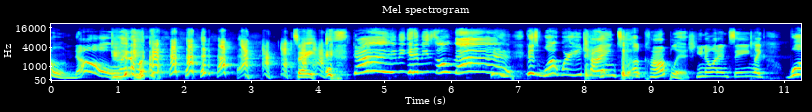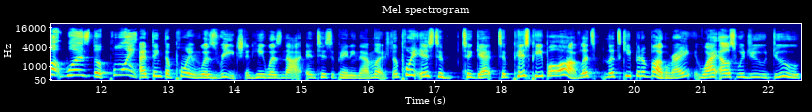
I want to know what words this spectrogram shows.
don't know. Like God, he be getting me so mad. Because what were you trying to accomplish? You know what I'm saying? Like, what was the point? I think the point was reached, and he was not anticipating that much. The point is to to get to piss people off. Let's let's keep it a bug, right? Why else would you do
